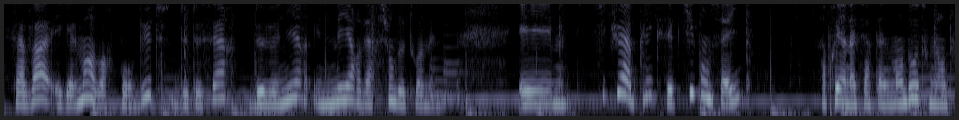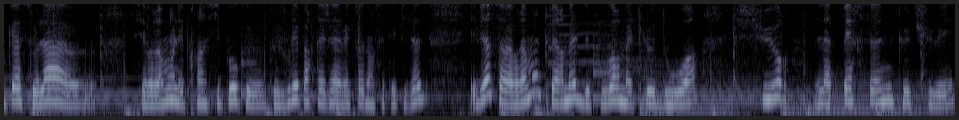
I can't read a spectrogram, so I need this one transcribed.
ça va également avoir pour but de te faire devenir une meilleure version de toi-même. Et si tu appliques ces petits conseils, après, il y en a certainement d'autres, mais en tout cas, ceux-là, euh, c'est vraiment les principaux que, je voulais partager avec toi dans cet épisode. Eh bien, ça va vraiment te permettre de pouvoir mettre le doigt sur la personne que tu es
